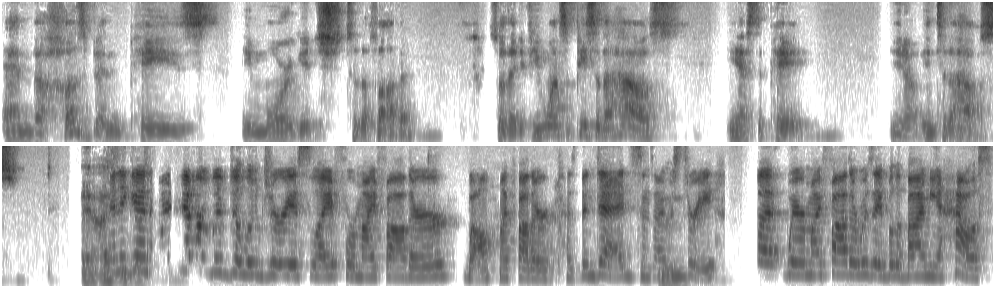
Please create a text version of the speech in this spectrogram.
and the husband pays a mortgage to the father, so that if he wants a piece of the house, he has to pay, you know, into the house. And, I and again, I've never lived a luxurious life where my father, well, my father has been dead since I was mm-hmm. three, but where my father was able to buy me a house.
